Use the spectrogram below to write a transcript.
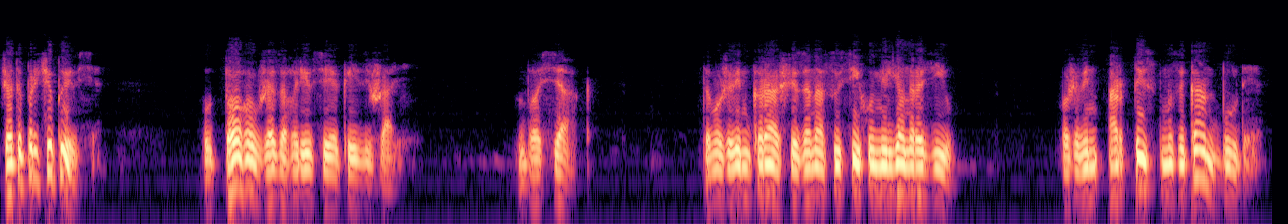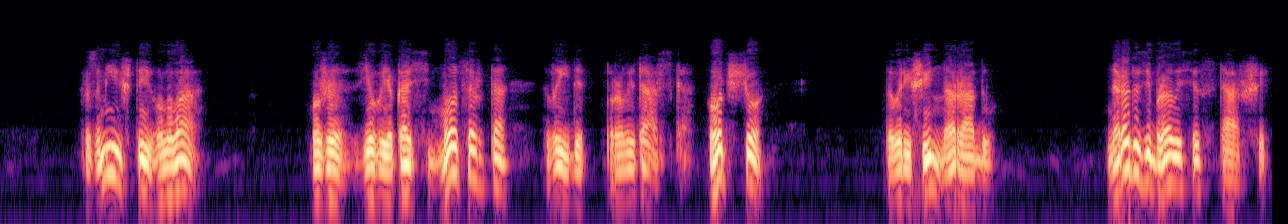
Що ти причепився? У того вже загорівся якийсь жаль. Босяк. То може він краще за нас усіх у мільйон разів. Може, він артист-музикант буде. Розумієш ти, голова? Може, з його якась Моцарта вийде пролетарська. От що? Товариші на раду. На раду зібралися старші,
